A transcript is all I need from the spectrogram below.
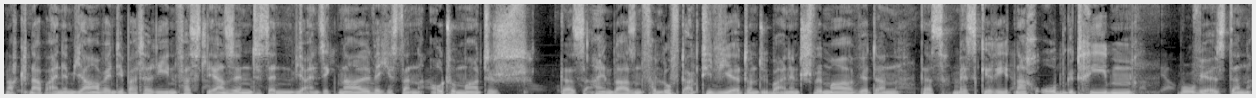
Nach knapp einem Jahr, wenn die Batterien fast leer sind, senden wir ein Signal, welches dann automatisch das Einblasen von Luft aktiviert und über einen Schwimmer wird dann das Messgerät nach oben getrieben, wo wir es dann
